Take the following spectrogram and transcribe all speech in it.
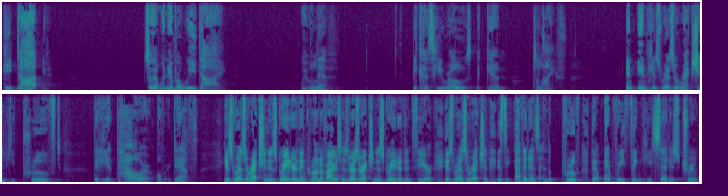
He died so that whenever we die, we will live because he rose again to life. And in his resurrection, he proved that he had power over death. His resurrection is greater than coronavirus. His resurrection is greater than fear. His resurrection is the evidence and the proof that everything he said is true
